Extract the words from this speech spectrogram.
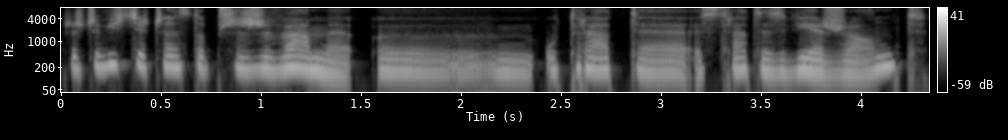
rzeczywiście często przeżywamy ym, utratę, stratę zwierząt.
